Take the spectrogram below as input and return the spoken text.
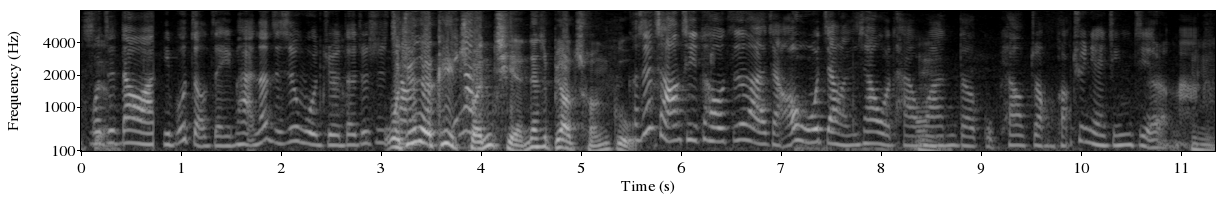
子。我知道啊，你不走这一派，那只是我觉得就是。我觉得可以存钱，但是不要存股。可是长期投资来讲，哦，我讲一下我台湾的股票状况。嗯、去年已经结了嘛，嗯，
